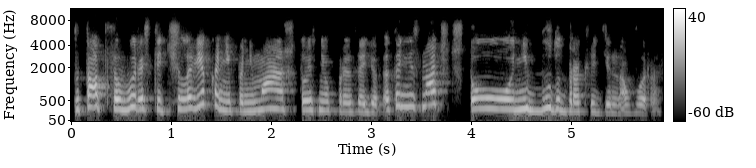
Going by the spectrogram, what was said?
пытаться вырастить человека, не понимая, что из него произойдет. Это не значит, что не будут брать людей на вырост.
